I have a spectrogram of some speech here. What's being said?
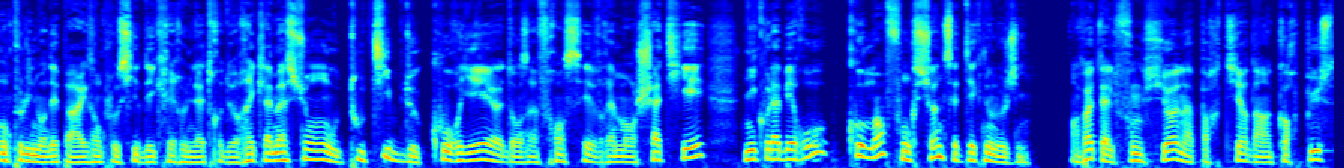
On peut lui demander par exemple aussi d'écrire une lettre de réclamation ou tout type de courrier dans un français vraiment châtié. Nicolas Béraud, comment fonctionne cette technologie? En fait, elle fonctionne à partir d'un corpus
